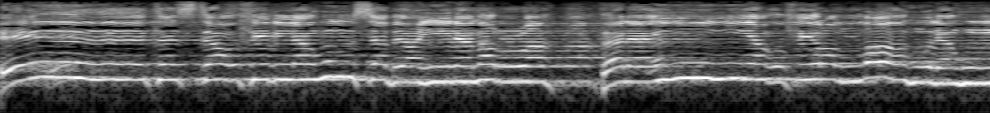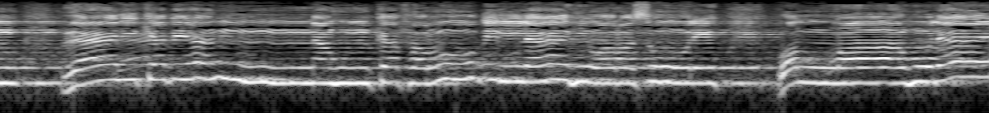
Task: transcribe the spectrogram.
إن تستغفر لهم سبعين مرة فلن يغفر الله لهم. ذلك بأنهم كفروا بالله ورسوله والله لا يهدي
